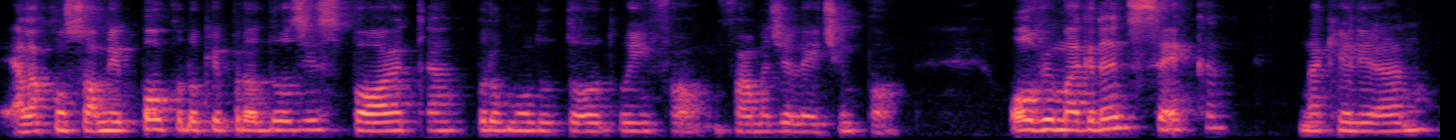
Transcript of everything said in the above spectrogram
Ela consome pouco do que produz e exporta para o mundo todo em, forma de leite em pó. Houve uma grande seca naquele ano,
